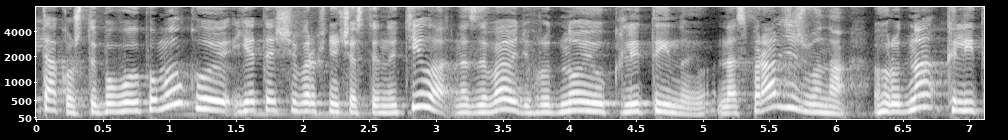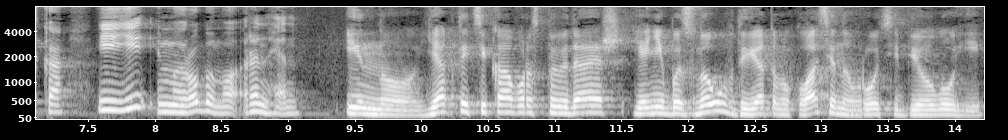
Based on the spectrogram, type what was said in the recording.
також типовою помилкою є те, що верхню частину тіла називають грудною клітиною. Насправді ж вона грудна клітка, і її і ми робимо рентген. Інно, як ти цікаво розповідаєш, я ніби знову в 9 класі на уроці біології.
